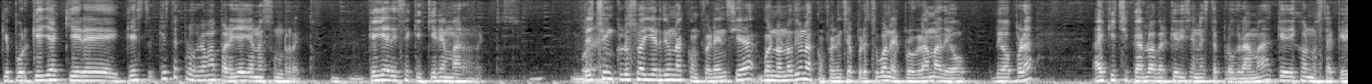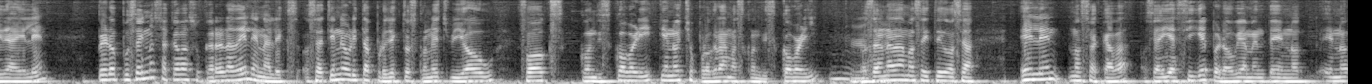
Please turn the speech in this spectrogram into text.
que porque ella quiere, que este, que este programa para ella ya no es un reto. Que ella dice que quiere más retos. Bueno. De hecho, incluso ayer de una conferencia, bueno, no de una conferencia, pero estuvo en el programa de, de ópera. Hay que checarlo a ver qué dice en este programa, qué dijo nuestra querida Ellen. Pero pues ahí nos acaba su carrera de Ellen, Alex. O sea, tiene ahorita proyectos con HBO, Fox, con Discovery. Tiene ocho programas con Discovery. O sea, nada más ahí te digo, o sea, Ellen no se acaba. O sea, ella sigue, pero obviamente en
